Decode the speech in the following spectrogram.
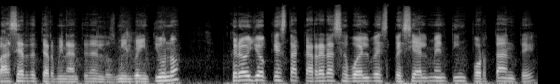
va a ser determinante en el 2021. Creo yo que esta carrera se vuelve especialmente importante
